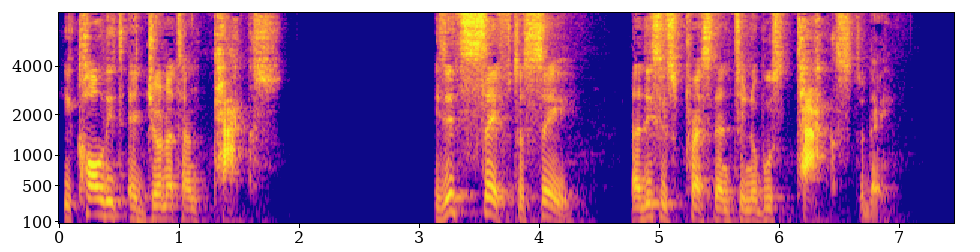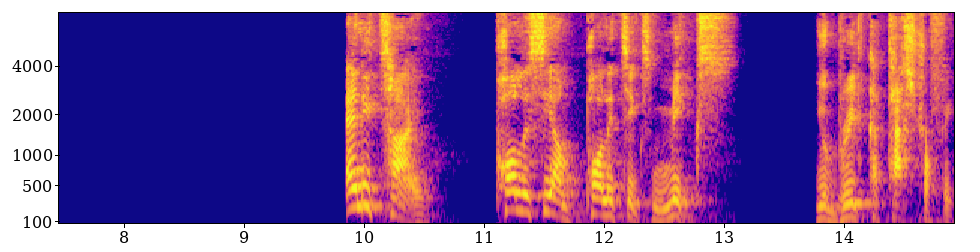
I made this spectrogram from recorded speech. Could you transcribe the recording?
he called it a Jonathan tax. Is it safe to say that this is President Tinubu's tax today? Anytime policy and politics mix, you breed catastrophe.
